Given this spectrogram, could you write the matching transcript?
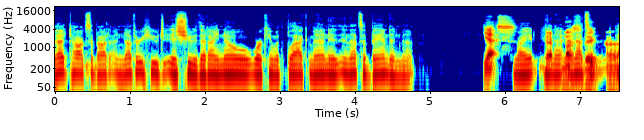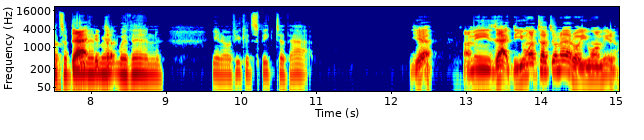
that talks about another huge issue that I know working with black men, is, and that's abandonment, yes right? Yeah, and, that, and that's that's big a, time. that's That- abandonment within. You know, if you could speak to that. yeah i mean zach do you want to touch on that or you want me to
